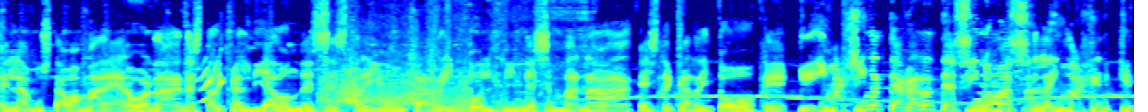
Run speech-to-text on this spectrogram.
en la Gustavo Madero, ¿verdad? En esta alcaldía donde se estrelló un carrito el fin de semana, ¿verdad? Este carrito, eh, que imagínate, agárrate así nomás la imagen que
